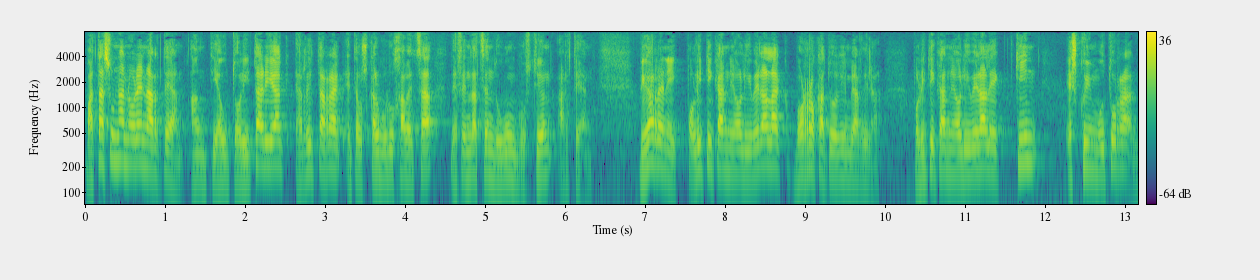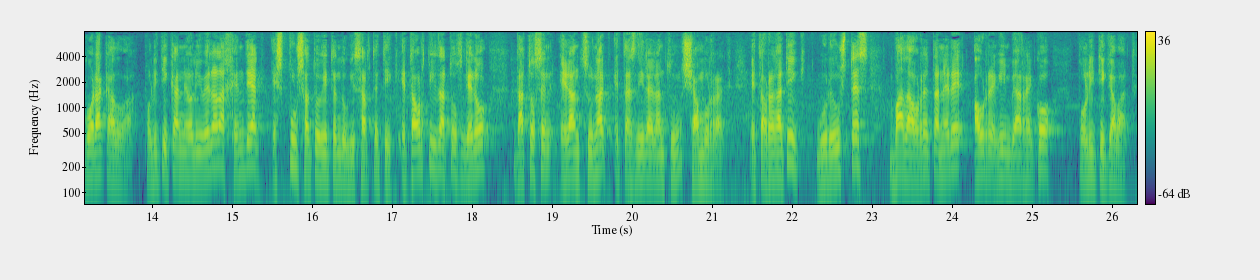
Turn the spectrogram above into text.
Batasuna noren artean antiautoritariak, herritarrak eta euskal burujabetza defendatzen dugun guztion artean. Bigarrenik, politika neoliberalak borrokatu egin behar dira. Politika neoliberalekin eskuin muturra gorakadoa. Politika neoliberala jendeak espulsatu egiten du gizartetik. Eta hortik datoz gero, datozen erantzunak eta ez dira erantzun xamurrak. Eta horregatik, gure ustez, bada horretan ere aurre egin beharreko politika bat.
